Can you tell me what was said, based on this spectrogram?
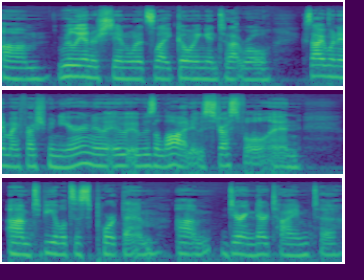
um, really understand what it's like going into that role. Because I went in my freshman year, and it, it, it was a lot. It was stressful, and um, to be able to support them um, during their time to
